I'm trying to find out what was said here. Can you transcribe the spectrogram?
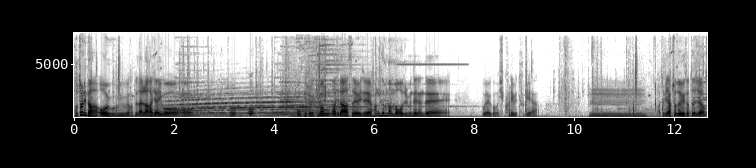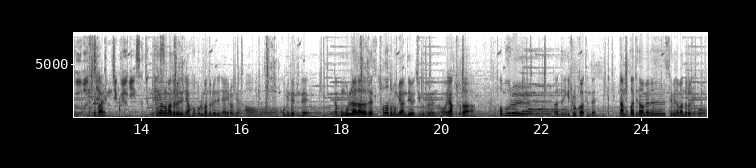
고철이다! 어이구 이거 갑자기 날라가냐 이거? 어? 저 어? 오케이 저 김왕군까지 나왔어요. 이제 황금만 먹어주면 되는데. 뭐야 이거? 시카리 왜 두 개야? 음. 어차피 약초도 여기서 뜨죠? 제발 평양을 만들어야 되냐? 허브를 만들어야 되냐? 이러면. 어 고민되는데. 그냥 공골라 나다에서 쳐다도 보면 안 돼요 지금은. 어 약초다. 허브를 만드는 게 좋을 것 같은데? 나무까지 나오면은 스태미나 만들어주고.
